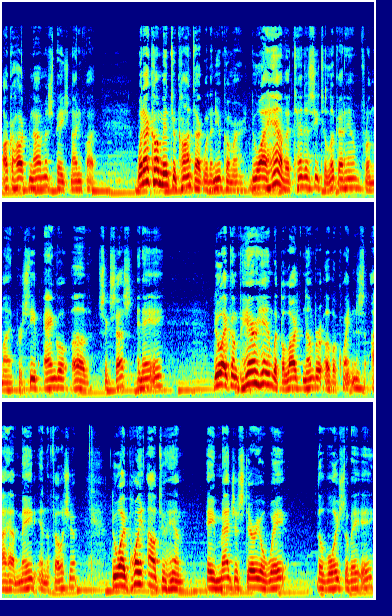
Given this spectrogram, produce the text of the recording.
Alcoholic Anonymous, page 95. When I come into contact with a newcomer, do I have a tendency to look at him from my perceived angle of success in AA? Do I compare him with the large number of acquaintances I have made in the fellowship? Do I point out to him a magisterial way the voice of AA?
